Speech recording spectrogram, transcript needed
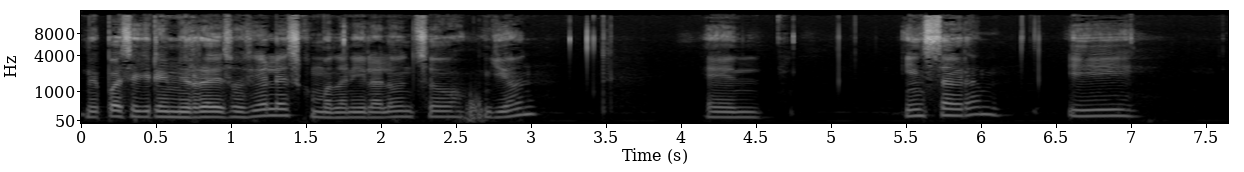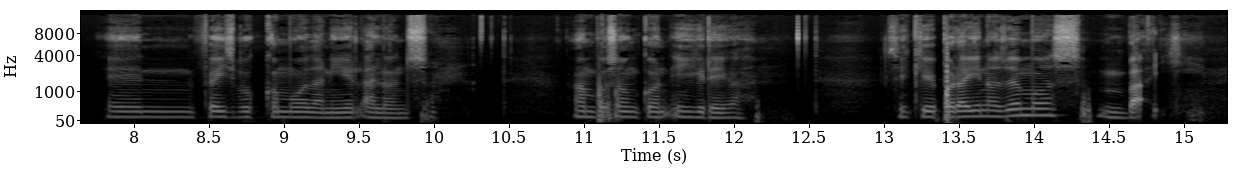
me puedes seguir en mis redes sociales como Daniel Alonso guion en Instagram y en Facebook como Daniel Alonso. Ambos son con Y. Así que por ahí nos vemos. Bye.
